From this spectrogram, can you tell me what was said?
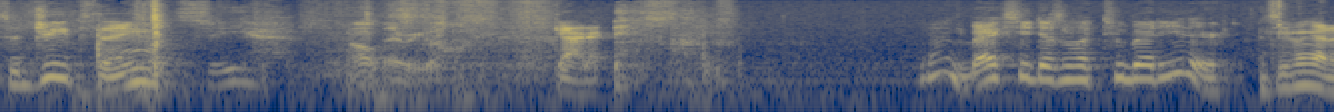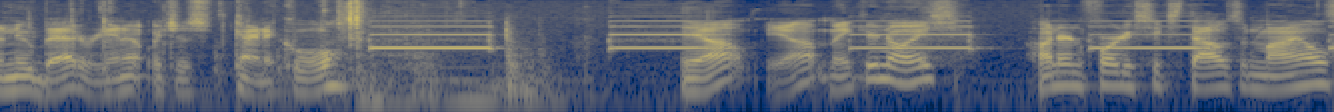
It's a Jeep thing. Let's see. Oh, there we go. Got it. Yeah, the back seat doesn't look too bad either. It's even got a new battery in it, which is kind of cool. Yeah, yeah, make your noise. 146,000 miles.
